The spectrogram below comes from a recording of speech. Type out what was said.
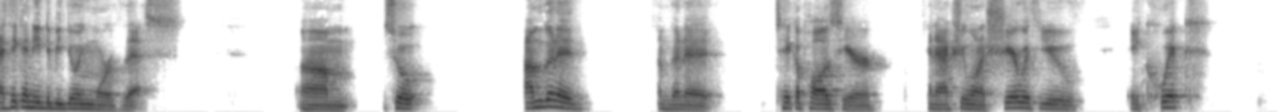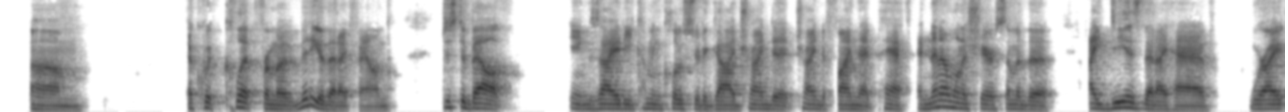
I think i need to be doing more of this. Um so i'm gonna i'm gonna take a pause here and actually want to share with you a quick um, a quick clip from a video that I found just about anxiety coming closer to God, trying to trying to find that path. And then I want to share some of the ideas that I have where I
